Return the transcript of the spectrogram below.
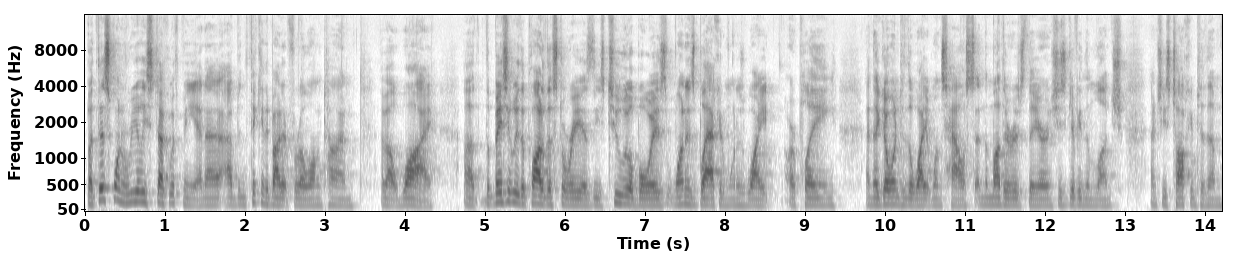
But this one really stuck with me, and I, have been thinking about it for a long time about why. Uh, the, basically, the plot of the story is these two little boys, one is black and one is white, are playing and they go into the white one's house and the mother is there and she's giving them lunch and she's talking to them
